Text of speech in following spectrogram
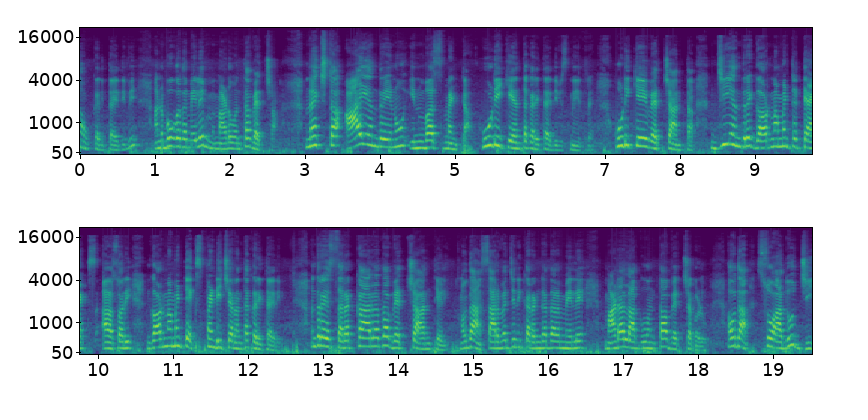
ನಾವು ಕರಿತಾ ಇದ್ದೀವಿ ಅನುಭೋಗದ ಮೇಲೆ ಮಾಡುವಂಥ ವೆಚ್ಚ. ನೆಕ್ಸ್ಟ್ ಐ ಅಂದ್ರೆ ಏನು? ಇನ್ವೆಸ್ಟ್ಮೆಂಟ್ ಹೂಡಿಕೆ ಅಂತ ಕರಿತಾ ಇದ್ದೀವಿ ಸ್ನೇಹಿತರೆ. ಹೂಡಿಕೆ ವೆಚ್ಚ ಅಂತ. ಜಿ ಅಂದರೆ government tax sorry government expenditure ಅಂತ ಕರಿತಾ ಇದ್ದೀವಿ ಅಂದರೆ ಸರ್ಕಾರದ ವೆಚ್ಚ ಅಂತೇಳಿ. ಹೌದಾ? ಸಾರ್ವಜನಿಕ ರಂಗದ ಮೇಲೆ ಮಾಡಲಾಗುವಂಥ ವೆಚ್ಚಗಳು. ಹೌದಾ? ಸೊ ಅದು ಜಿ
